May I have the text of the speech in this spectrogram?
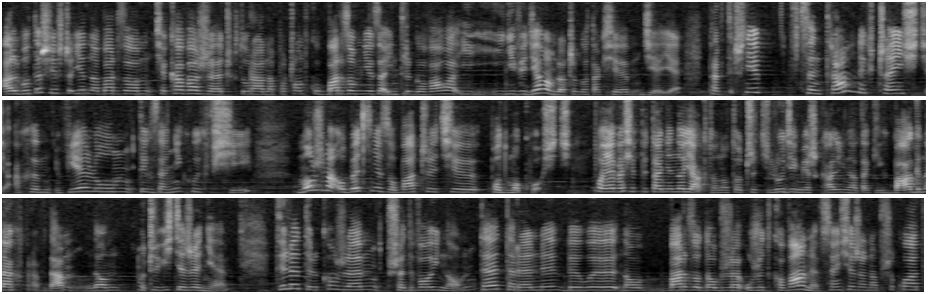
Albo też jeszcze jedna bardzo ciekawa rzecz, która na początku bardzo mnie zaintrygowała i, i nie wiedziałam, dlaczego tak się dzieje. Praktycznie w centralnych częściach wielu tych zanikłych wsi można obecnie zobaczyć e, podmokłości. Pojawia się pytanie, no jak to? No to czy ci ludzie mieszkali na takich bagnach, prawda? No oczywiście, że nie. Tyle tylko, że przed wojną te tereny były no, bardzo dobrze użytkowane, w sensie, że na przykład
